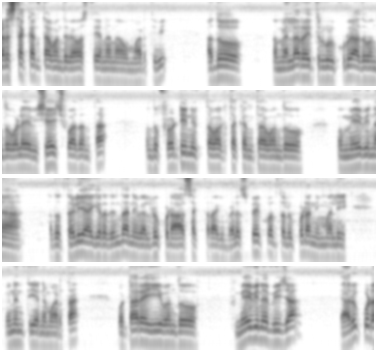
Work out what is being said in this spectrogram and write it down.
ಕಳಿಸ್ತಕ್ಕಂಥ ಒಂದು ವ್ಯವಸ್ಥೆಯನ್ನು ನಾವು ಮಾಡ್ತೀವಿ. ಅದು ನಮ್ಮೆಲ್ಲ ರೈತರುಗಳು ಕೂಡ ಅದು ಒಂದು ಒಳ್ಳೆಯ ವಿಶೇಷವಾದಂಥ ಒಂದು ಪ್ರೋಟೀನ್ ಯುಕ್ತವಾಗ್ತಕ್ಕಂಥ ಒಂದು ಮೇವಿನ ಅದು ತಳಿಯಾಗಿರೋದ್ರಿಂದ ನೀವೆಲ್ಲರೂ ಕೂಡ ಆಸಕ್ತರಾಗಿ ಬೆಳೆಸಬೇಕು ಅಂತಲೂ ಕೂಡ ನಿಮ್ಮಲ್ಲಿ ವಿನಂತಿಯನ್ನು ಮಾಡ್ತಾ, ಒಟ್ಟಾರೆ ಈ ಒಂದು ಮೇವಿನ ಬೀಜ ಯಾರೂ ಕೂಡ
